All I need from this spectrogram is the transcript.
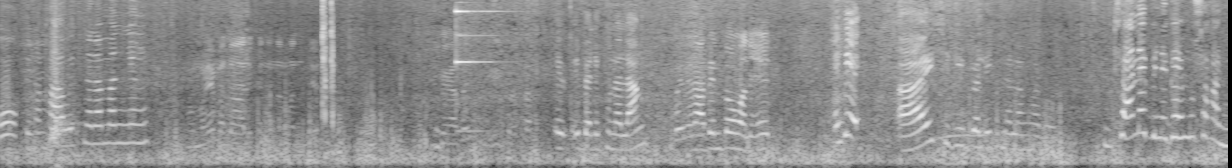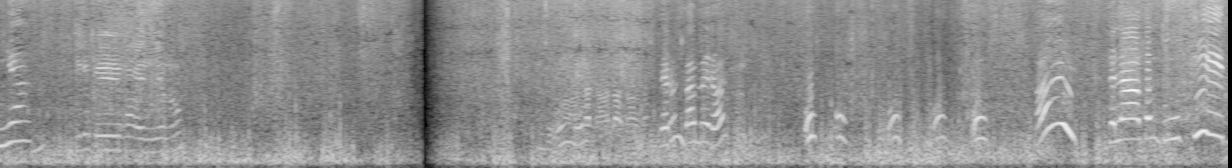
Oh, pinakawit na naman yung... Mamaya madali ka na naman dyan. I- ibalik mo na lang? Bay na natin to, maliit. Hindi! Ay, sige, balik na lang ako. Sana binigay mo sa kanya. Sino kayo kain nyo, no? Meron ba? Meron? Oh, oh, oh, oh, oh. Ay, dalagang bukid.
